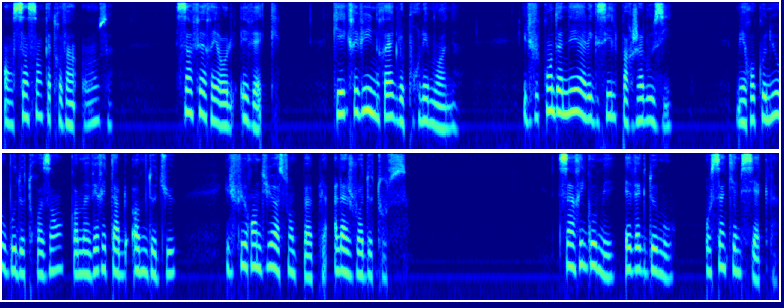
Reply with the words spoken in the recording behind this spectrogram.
en 591, Saint Féréol, évêque, qui écrivit une règle pour les moines, il fut condamné à l'exil par jalousie, mais reconnu au bout de trois ans comme un véritable homme de Dieu, il fut rendu à son peuple à la joie de tous. Saint Rigomé, évêque de Meaux, au Ve siècle.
